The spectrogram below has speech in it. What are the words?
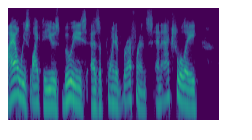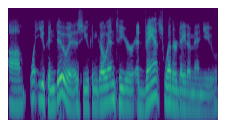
I always like to use buoys as a point of reference. And actually, um, what you can do is you can go into your advanced weather data menu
